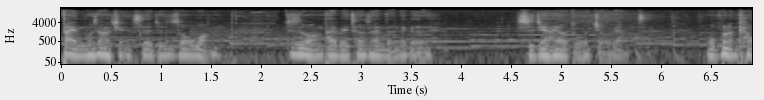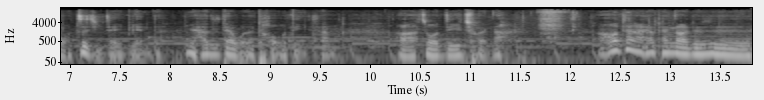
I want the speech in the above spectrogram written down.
大萤幕上显示的就是说往，就是往台北车站的那个时间还有多久这样子。我不能看我自己这一边的，因为它是在我的头顶上。好了，是我自己蠢啊。然后再来还要看到就是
